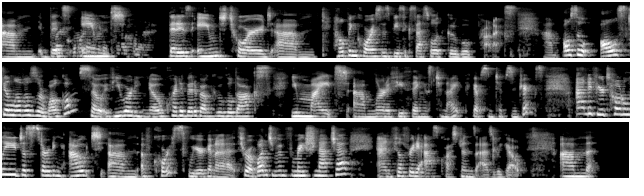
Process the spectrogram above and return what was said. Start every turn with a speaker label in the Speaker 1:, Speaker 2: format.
Speaker 1: um, that's aimed that is aimed toward um, helping choruses be successful with Google products. Um, also, all skill levels are welcome. So if you already know quite a bit about Google Docs, you might um, learn a few things tonight, pick up some tips and tricks. And if you're totally just starting out, um, of course, we are going to throw a bunch of information at you and feel free to ask questions as we go.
